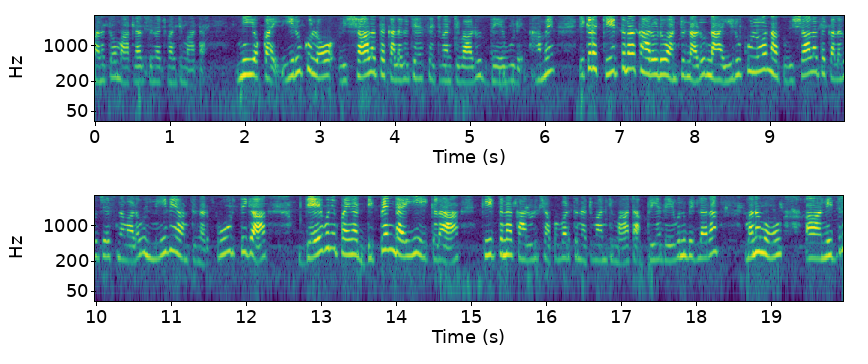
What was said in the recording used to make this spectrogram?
మనతో మాట్లాడుతున్నటువంటి మాట నీ యొక్క ఇరుకులో విశాలత కలగజేసేటువంటి వాడు దేవుడే. ఆమె ఇక్కడ కీర్తనకారుడు అంటున్నాడు నా ఇరుకులో నాకు విశాలత కలుగజేసిన వాడు నీవే అంటున్నాడు. పూర్తిగా దేవుని పైన డిపెండ్ అయ్యి ఇక్కడ కీర్తనకారుడు చెప్పబడుతున్నటువంటి మాట. ప్రియ దేవుని బిడ్డలారా మనము నిద్ర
